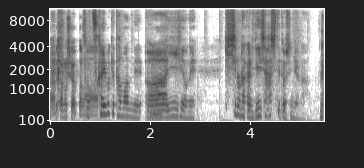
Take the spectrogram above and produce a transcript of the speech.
あれ楽しかったな。そう使い分けたまんねえ。ああ、いいよね。基地の中に電車走っててほしいんだよな。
